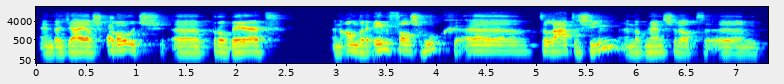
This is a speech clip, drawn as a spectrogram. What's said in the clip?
en dat jij als coach uh, probeert een andere invalshoek uh, te laten zien en dat mensen dat, um,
